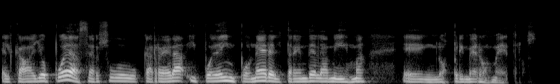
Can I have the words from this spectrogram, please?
el caballo puede hacer su carrera y puede imponer el tren de la misma en los primeros metros.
